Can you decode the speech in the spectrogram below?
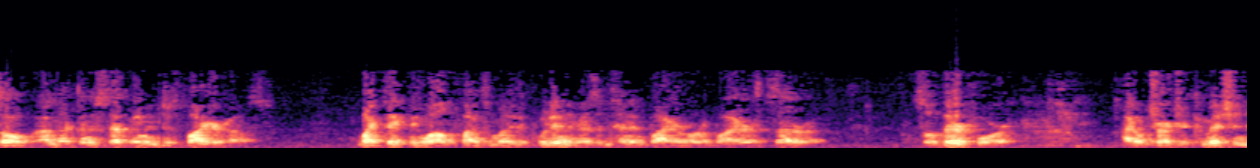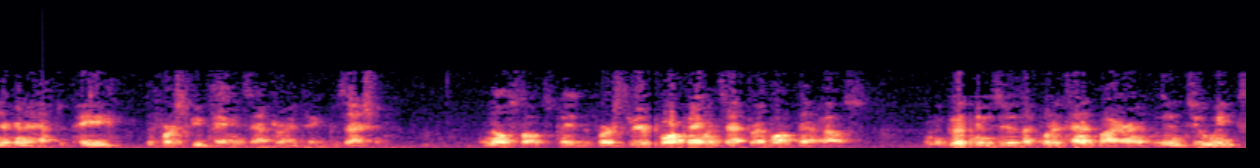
So I'm not going to step in and just buy your house. It might take me a while to find somebody to put in there as a tenant buyer or a buyer, etc. So therefore, I don't charge you a commission. You're going to have to pay the first few payments after I take possession. And those folks paid the first three or four payments after I bought that house. And the good news is I put a tenant buyer in it within two weeks.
